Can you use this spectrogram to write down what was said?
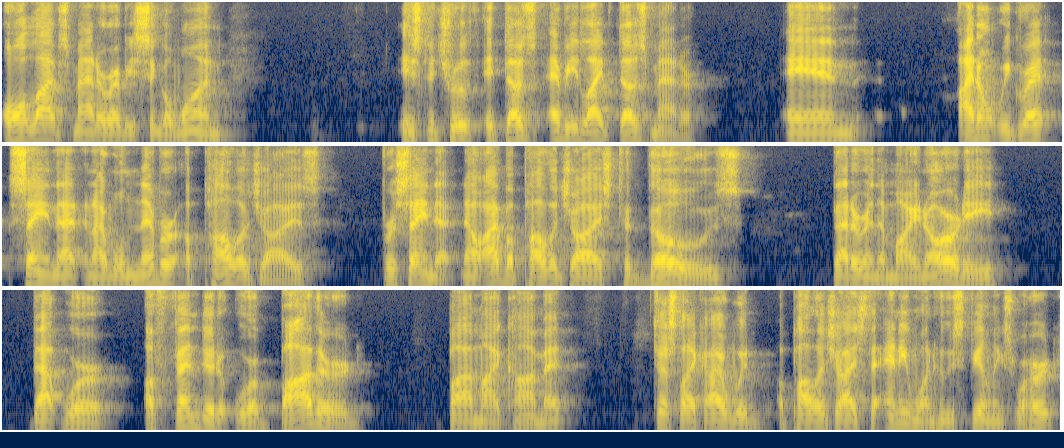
All lives matter, every single one is the truth. It does, every life does matter. And I don't regret saying that. And I will never apologize for saying that. Now, I've apologized to those that are in the minority that were offended or bothered by my comment, just like I would apologize to anyone whose feelings were hurt.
